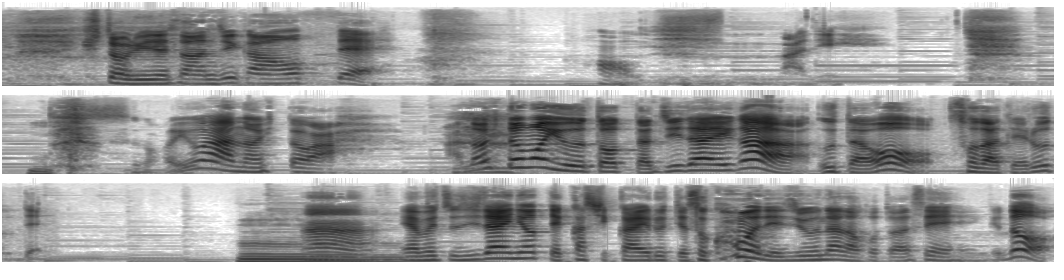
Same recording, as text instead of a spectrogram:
一人で3時間おって。ほんまに。すごいわ、あの人は。あの人も言うとった時代が歌を育てるって。ううん。んいや別に時代によって歌詞変えるってそこまで柔軟なことはせえへんけど。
